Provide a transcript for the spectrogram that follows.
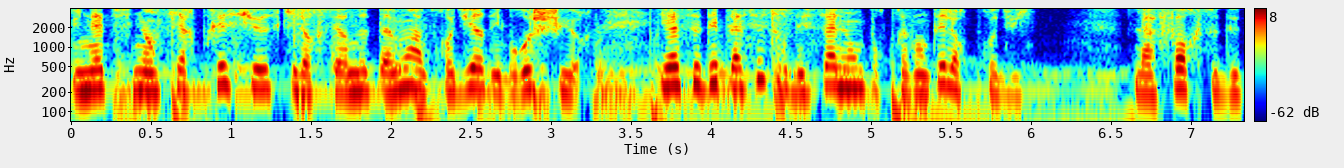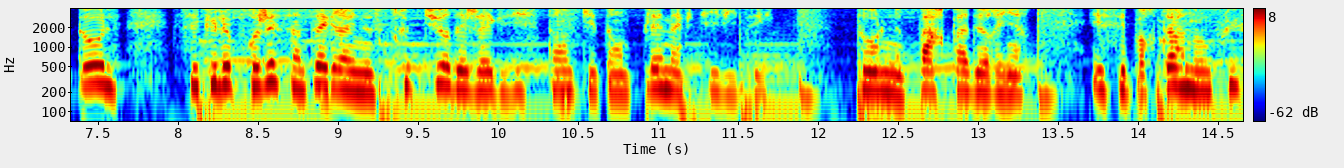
Une aide financière précieuse qui leur sert notamment à produire des brochures et à se déplacer sur des salons pour présenter leurs produits. La force de Toll, c'est que le projet s'intègre à une structure déjà existante qui est en pleine activité. Toll ne part pas de rien, et ses porteurs non plus.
